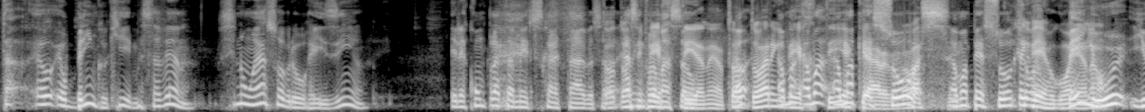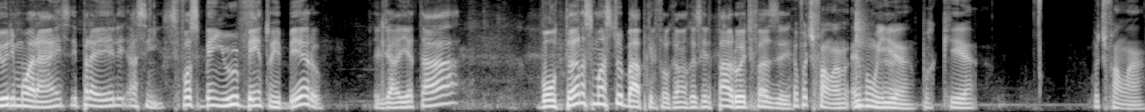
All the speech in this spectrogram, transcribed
tá- eu, eu brinco aqui, mas tá vendo? Se não é sobre o reizinho, ele é completamente descartável, essa, essa informação. inverter, né? Tu É- adora é uma, é uma, é inverter, uma cara. pessoa, Nossa. é uma pessoa que tem vergonha, Benhur e Yuri Moraes, e pra ele, assim, se fosse Benhur Bento Ribeiro, ele já ia estar voltando a se masturbar, porque ele falou que é uma coisa que ele parou de fazer. Eu vou te falar, eu não ia, porque. Vou te falar,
